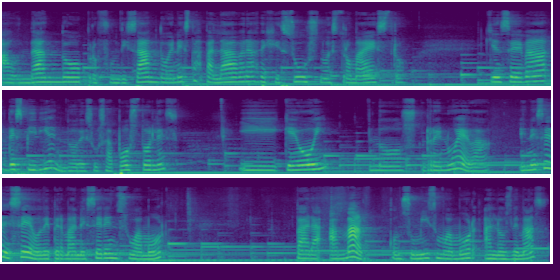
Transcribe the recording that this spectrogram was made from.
ahondando, profundizando en estas palabras de Jesús, nuestro Maestro, quien se va despidiendo de sus apóstoles y que hoy nos renueva en ese deseo de permanecer en su amor para amar con su mismo amor a los demás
